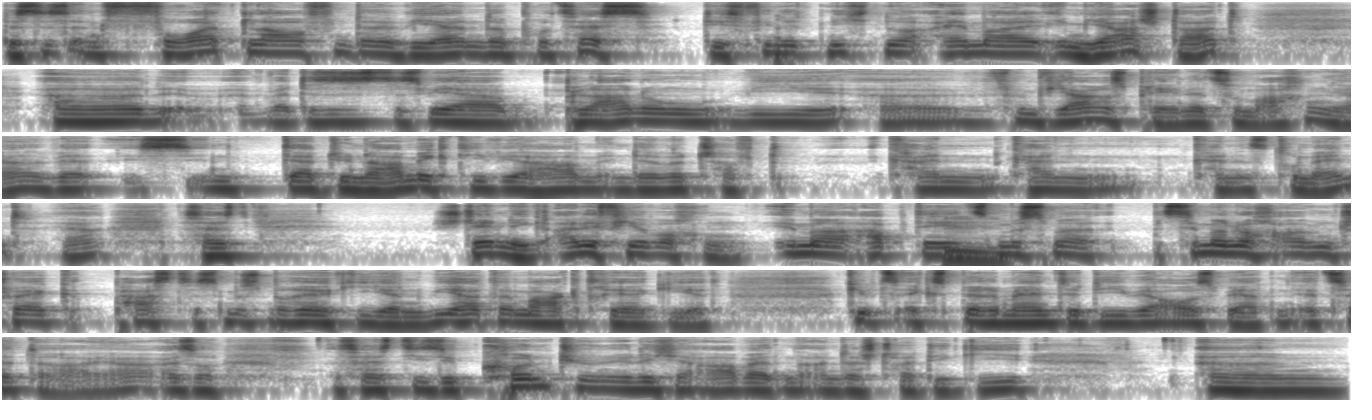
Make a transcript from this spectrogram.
das ist ein fortlaufender, währender Prozess. Dies findet nicht nur einmal im Jahr statt. Äh, das, das wäre Planung wie äh, fünf Jahrespläne zu machen. Ja? Ist in der Dynamik, die wir haben in der Wirtschaft, kein, kein, kein Instrument. Ja? Das heißt, Ständig, alle vier Wochen, immer Updates, mhm. müssen wir, sind wir noch auf dem Track, passt es, müssen wir reagieren, wie hat der Markt reagiert, gibt es Experimente, die wir auswerten, etc. Ja? Also das heißt, diese kontinuierliche Arbeiten an der Strategie ähm,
